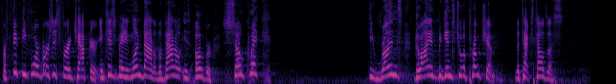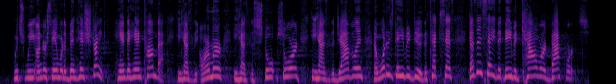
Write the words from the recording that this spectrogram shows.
for 54 verses for a chapter, anticipating one battle, the battle is over so quick. He runs, Goliath begins to approach him, the text tells us, which we understand would have been his strength hand to hand combat. He has the armor, he has the sto- sword, he has the javelin. And what does David do? The text says, doesn't say that David cowered backwards.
